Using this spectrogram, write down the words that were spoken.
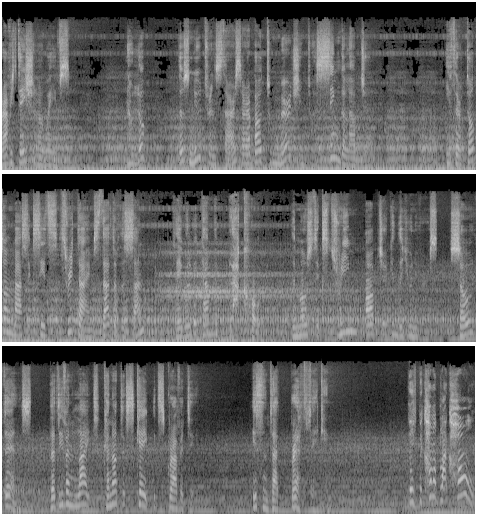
gravitational waves. Now look, those neutron stars are about to merge into a single object. If their total mass exceeds three times that of the Sun, they will become a black hole, the most extreme object in the universe, so dense that even light cannot escape its gravity. Isn't that breathtaking? They've become a black hole!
